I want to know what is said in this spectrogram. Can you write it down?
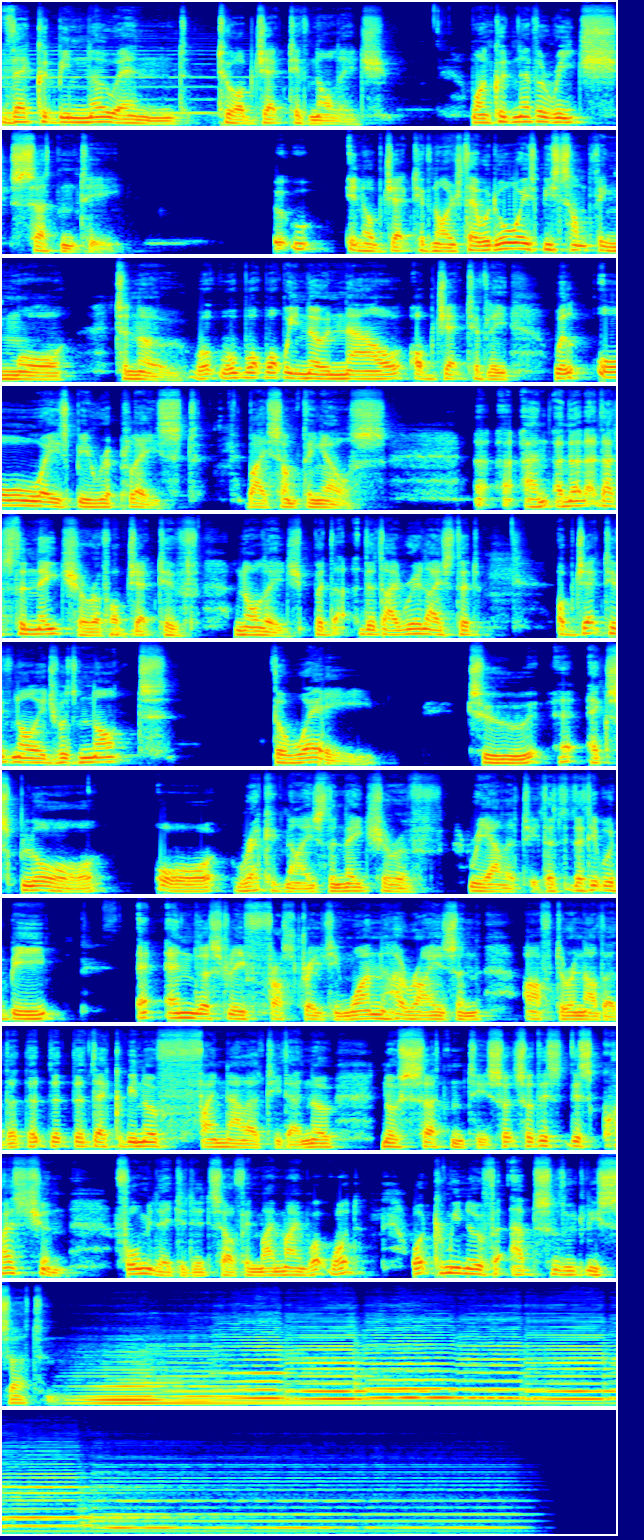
there could be no end to objective knowledge. One could never reach certainty in objective knowledge. There would always be something more to know. What, what, what we know now objectively will always be replaced by something else. And, and that, that's the nature of objective knowledge. But that, that I realized that objective knowledge was not the way to uh, explore or recognize the nature of reality, that, that it would be endlessly frustrating, one horizon after another, that, that, that, that, there could be no finality there, no, no certainty. So, so this, this question formulated itself in my mind. What, what, what can we know for absolutely certain?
